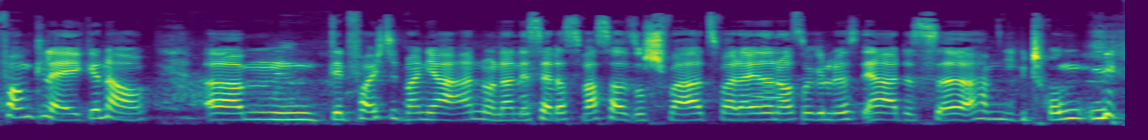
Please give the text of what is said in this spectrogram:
Foam Clay, genau. Ähm, den feuchtet man ja an und dann ist ja das Wasser so schwarz, weil da ja noch so gelöst, ja, das äh, haben die getrunken.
